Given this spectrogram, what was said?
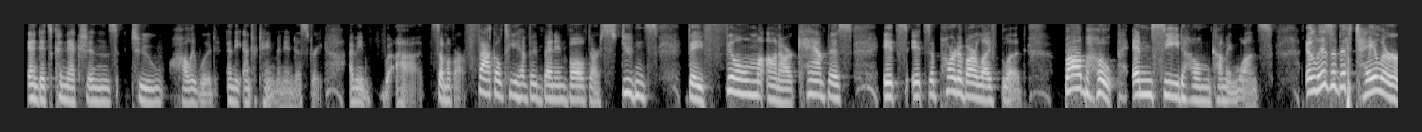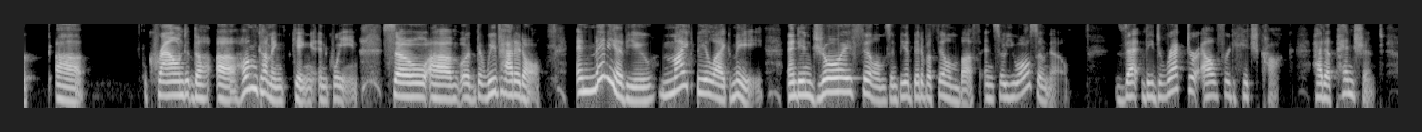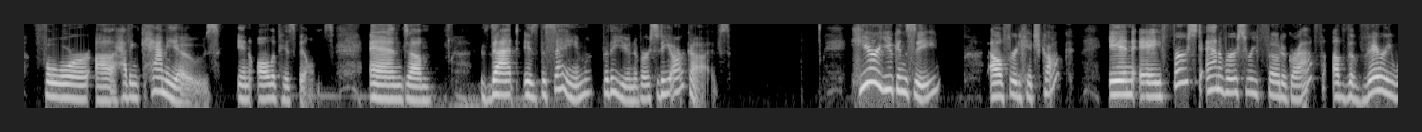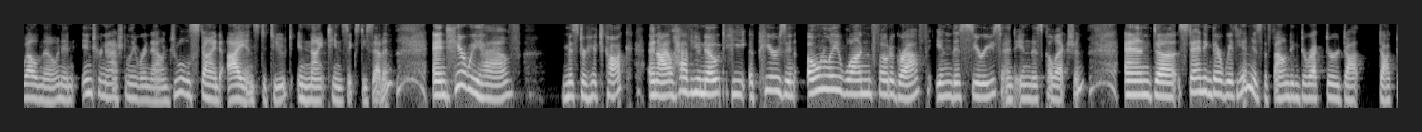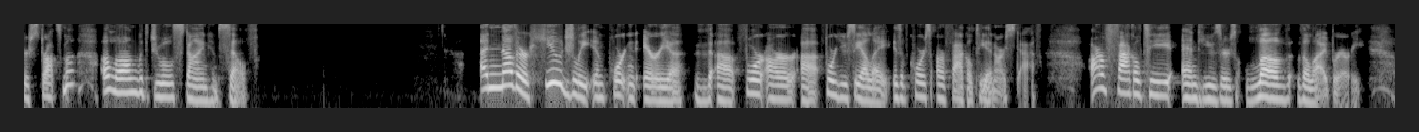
and its connections to Hollywood and the entertainment industry. I mean, uh, some of our faculty have been, been involved, our students, they film on our campus. It's, it's a part of our lifeblood. Bob Hope emceed homecoming once. Elizabeth Taylor uh, crowned the uh, homecoming king and queen. So um, we've had it all. And many of you might be like me and enjoy films and be a bit of a film buff. And so you also know that the director Alfred Hitchcock had a penchant for uh, having cameos in all of his films. And um, that is the same for the university archives. Here you can see Alfred Hitchcock in a first anniversary photograph of the very well-known and internationally renowned Jules Stein Eye Institute in 1967. And here we have Mr. Hitchcock, and I'll have you note he appears in only one photograph in this series and in this collection. And uh, standing there with him is the founding director, Dr. Straatsma, along with Jules Stein himself. Another hugely important area uh, for our uh, for UCLA is, of course, our faculty and our staff. Our faculty and users love the library.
